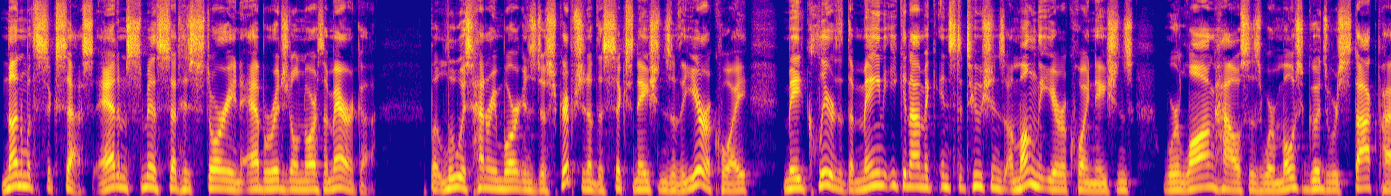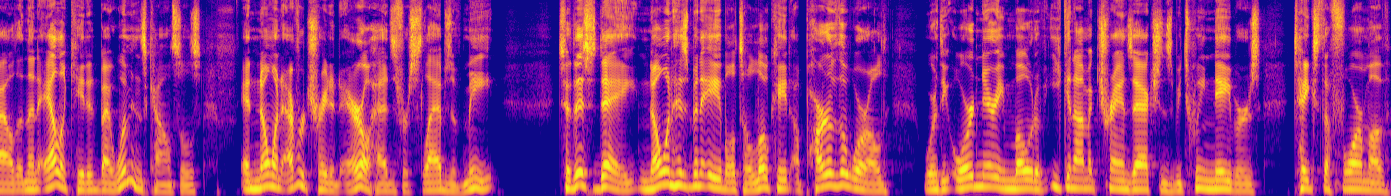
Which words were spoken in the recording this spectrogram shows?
none with success. Adam Smith set his story in Aboriginal North America. But Lewis Henry Morgan's description of the Six Nations of the Iroquois made clear that the main economic institutions among the Iroquois nations were longhouses where most goods were stockpiled and then allocated by women's councils, and no one ever traded arrowheads for slabs of meat. To this day, no one has been able to locate a part of the world where the ordinary mode of economic transactions between neighbors takes the form of,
